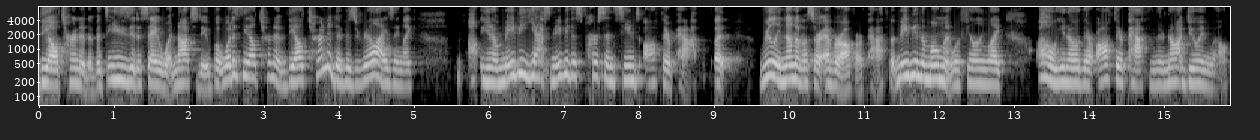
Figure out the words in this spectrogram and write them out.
the alternative? It's easy to say what not to do, but what is the alternative? The alternative is realizing, like, uh, you know, maybe, yes, maybe this person seems off their path, but really none of us are ever off our path. But maybe in the moment we're feeling like, oh, you know, they're off their path and they're not doing well.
